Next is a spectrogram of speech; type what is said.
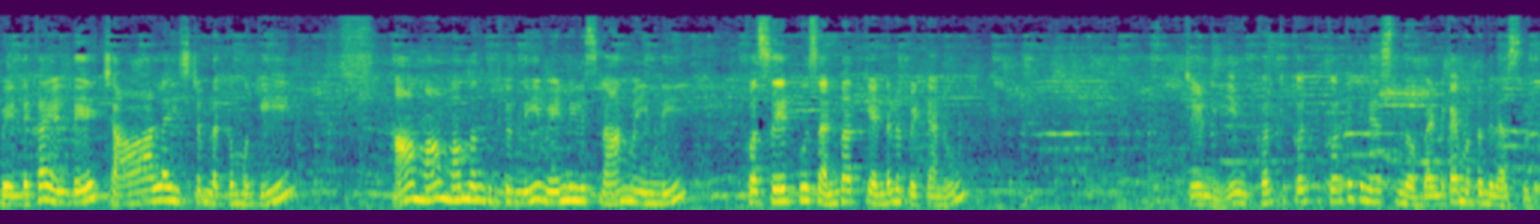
బెండకాయ అంటే చాలా ఇష్టం లక్కమ్మకి. మా అమ్మమ్మ తింటుంది. వేడి నీళ్ళు స్నానం అయింది. కొద్దిసేపు సన్బాత్కి ఎండలో పెట్టాను. చూడండి ఏం కొరికి కొరికి కొరికి తినేస్తుందో. బెండకాయ మొత్తం తినేస్తుంది.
